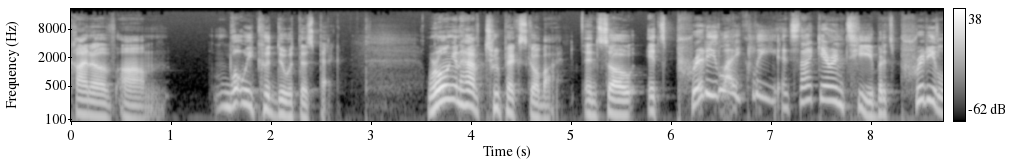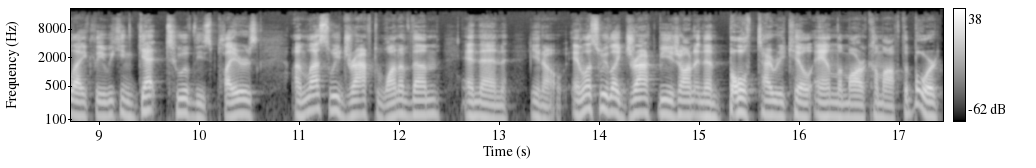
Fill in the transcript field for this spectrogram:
kind of um, what we could do with this pick. We're only going to have two picks go by. And so it's pretty likely, it's not guaranteed, but it's pretty likely we can get two of these players unless we draft one of them and then, you know, unless we like draft Bijan and then both Tyreek Hill and Lamar come off the board,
